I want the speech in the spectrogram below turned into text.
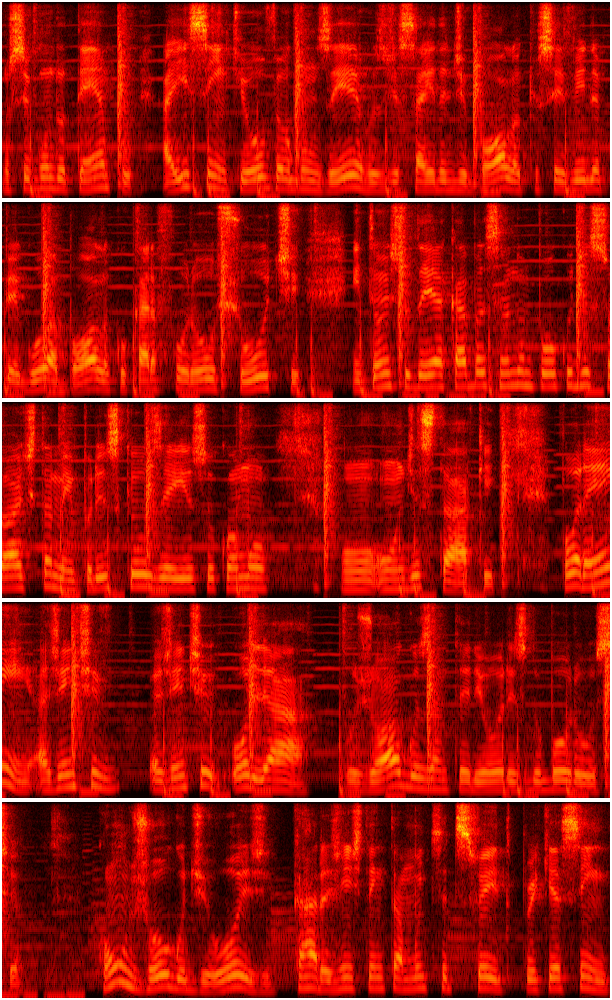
no segundo tempo, aí sim que houve alguns erros de saída de bola, que o Sevilha pegou a bola, que o cara furou o chute. Então isso daí acaba sendo um pouco de sorte também. Por isso que eu usei isso como um, um destaque. Porém, a gente, a gente olhar os jogos anteriores do Borussia com o jogo de hoje, cara, a gente tem que estar muito satisfeito, porque assim,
